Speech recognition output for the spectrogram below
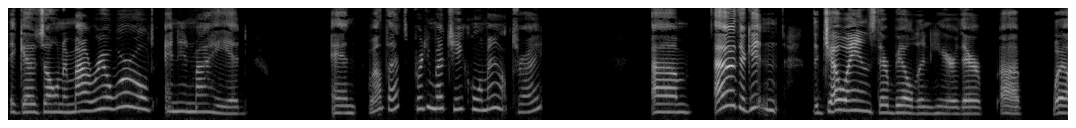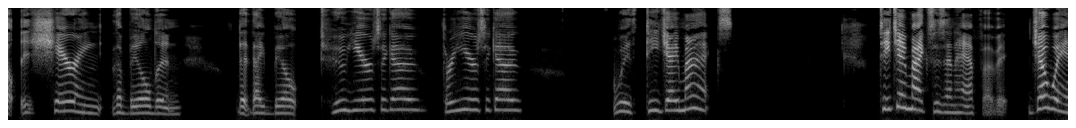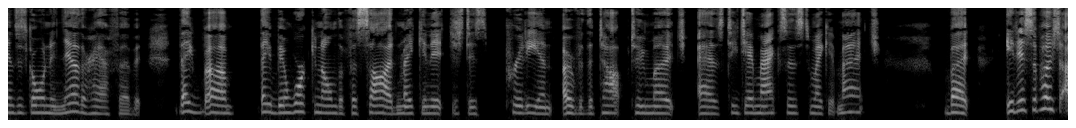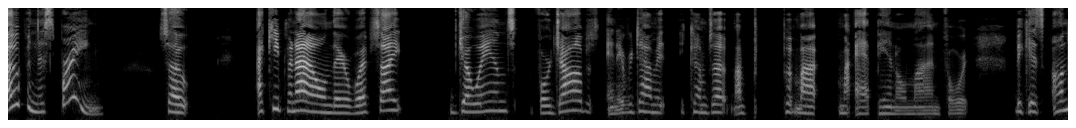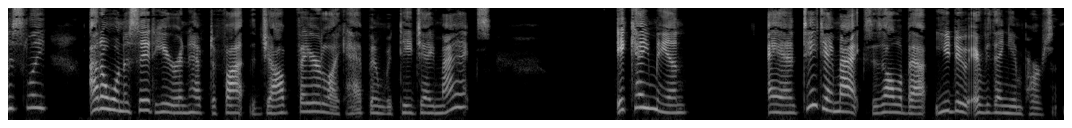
that goes on in my real world and in my head. And, well, that's pretty much equal amounts, right? Um, oh, they're getting, the Joann's they're building here. They're, uh, well, it's sharing the building that they built two years ago, three years ago with TJ Maxx. TJ Maxx is in half of it. Joann's is going in the other half of it. They've, um, they've been working on the facade, making it just as pretty and over the top too much as TJ Maxx's to make it match. But it is supposed to open this spring. So I keep an eye on their website, Joann's for jobs, and every time it, it comes up, I put my, my app in online for it. Because honestly, I don't want to sit here and have to fight the job fair like happened with TJ Maxx. It came in, and TJ Maxx is all about you do everything in person.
